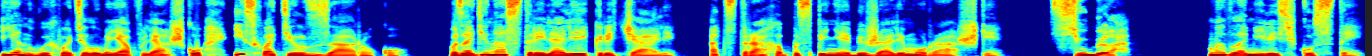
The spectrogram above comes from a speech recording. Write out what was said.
Йен выхватил у меня фляжку и схватил за руку. Позади нас стреляли и кричали. От страха по спине бежали мурашки. «Сюда!» Мы вломились в кусты,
